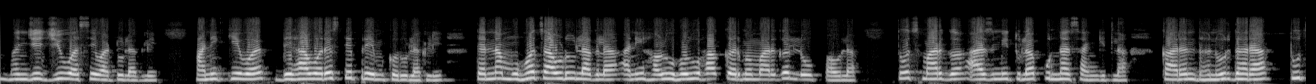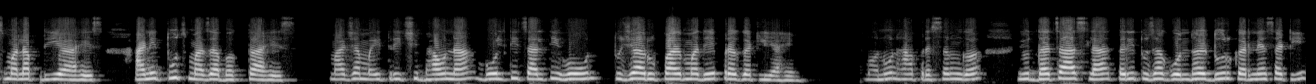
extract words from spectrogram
म्हणजे जीव असे वाटू लागले. आणि केवळ देहावरच ते प्रेम करू लागले. त्यांना मोहच आवडू लागला आणि हळूहळू हा कर्ममार्ग लोप पावला. तोच मार्ग आज मी तुला पुन्हा सांगितला. कारण धनुर्धरा तूच मला प्रिय आहेस आणि तूच माझा भक्त आहेस. माझ्या मैत्रीची भावना बोलती चालती होऊन तुझ्या रूपामध्ये प्रगटली आहे. म्हणून हा प्रसंग युद्धाचा असला तरी तुझा गोंधळ दूर करण्यासाठी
